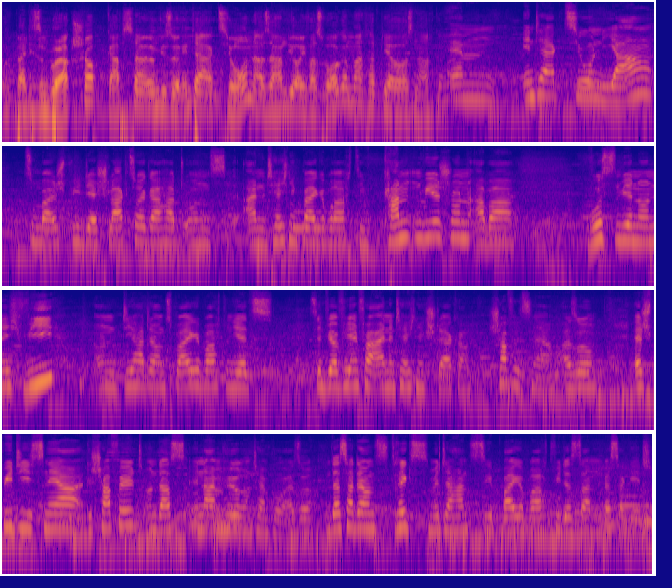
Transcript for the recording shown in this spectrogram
Und bei diesem Workshop gab es da irgendwie so Interaktion? Also haben die euch was vorgemacht, habt ihr aber was nachgemacht? Ähm, Interaktion ja. Zum Beispiel der Schlagzeuger hat uns eine Technik beigebracht, die kannten wir schon, aber wussten wir noch nicht wie. Und die hat er uns beigebracht und jetzt sind wir auf jeden Fall eine Technik stärker. Shuffle Snare. Also er spielt die Snare geschaffelt und das in einem höheren Tempo. Also und das hat er uns Tricks mit der Hand beigebracht, wie das dann besser geht.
